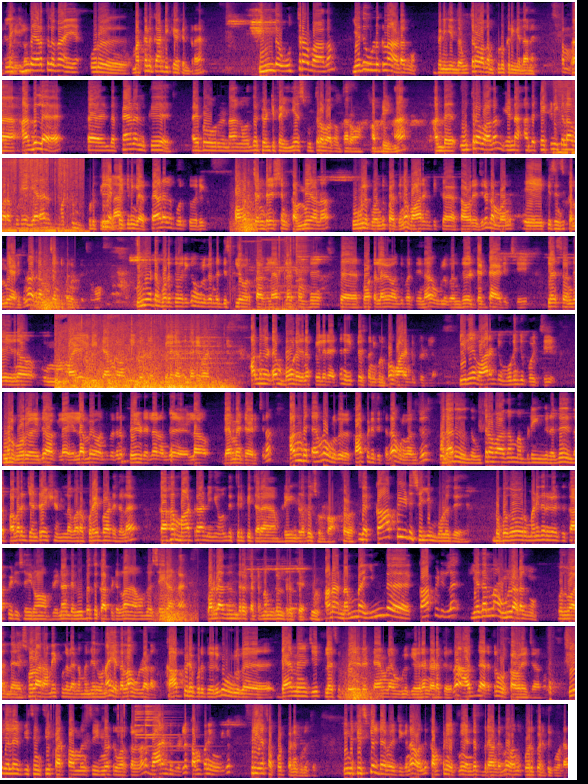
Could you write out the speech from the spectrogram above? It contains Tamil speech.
இல்ல இந்த இடத்துல தான் ஒரு மக்களுக்காண்டி கேட்கின்றேன். இந்த உத்தரவாதம் எது உள்ளுக்கெல்லாம் அடங்கும்? இப்ப நீங்க இந்த உத்தரவாதம் கொடுக்குறீங்க தானே. அதுல இந்த பேனலுக்கு இப்போ ஒரு நாங்க வந்து டுவெண்ட்டி ஃபைவ் இயர்ஸ் உத்தரவாதம் தரோம் அப்படின்னா அந்த உத்தரவாதம் என்ன? அந்த டெக்னிக்கலா வரக்கூடிய எரருக்கு மட்டும் இல்ல கொடுப்பீங்களா? டெக்னிக்க பேனலை பொறுத்த வரைக்கும் பவர் ஜெனரேஷன் கம்மியானா உங்களுக்கு வந்து பாத்தீங்கன்னா வாரண்டி கவரேஜில் நம்ம வந்து எஃபிஷியன்சி கம்மி ஆயிடுச்சுன்னா அதை நம்ம சேஞ்ச் பண்ணி கொடுத்துருவோம் இன்வெர்டர் பொறுத்த வரைக்கும் உங்களுக்கு இந்த டிஸ்பிளே ஒர்க் ஆகல பிளஸ் வந்து டோட்டலாவே வந்து பாத்தீங்கன்னா உங்களுக்கு வந்து டெட் ஆயிடுச்சு. பிளஸ் வந்து இதுனா மழை இடி டைம்ல வந்து இன்வெர்டர் வந்து ஃபெயிலியர் ஆகுது நிறைய வாய்ப்பு அந்த மாதிரி டைம் போர்டு எதுனா ஃபெயிலியர் ஆயிடுச்சுன்னா ரீப்ளேஸ் பண்ணி கொடுப்போம் வாரண்டி பீரியட்ல இதே வாரண்டி முடிஞ்சு போச்சு உங்களுக்கு ஒரு இது ஆகல எல்லாமே வந்து பாத்தீங்கன்னா பீரியட் எல்லாம் வந்து எல்லாம் டேமேஜ் ஆயிடுச்சுன்னா அந்த டைம்ல உங்களுக்கு காப்பீடு திட்டம் தான் உங்களுக்கு வந்து அதாவது இந்த உத்தரவாதம் அப்படிங்கிறது இந்த பவர் ஜெனரேஷன்ல வர குறைபாடுகளை காக மாற்றா நீங்க வந்து திருப்பி தரேன் அப்படின்றது சொல்றோம். இந்த காப்பீடு செய்யும் பொழுது இப்ப பொதுவா ஒரு மனிதர்களுக்கு காப்பீடு செய்றோம் அப்படின்னா இந்த விபத்து காப்பீடு எல்லாம் அவங்க செய்யறாங்க வருடாந்திர கட்டணங்கள் இருக்கு. ஆனா நம்ம இந்த காப்பீடுல எதெல்லாம் உள்ளடங்கும்? பொதுவாக இந்த சோலார் அமைப்புகளை நம்ம நிறுவனா எதெல்லாம் உள்ளடங்கும்? காப்பீடை பொறுத்த வரைக்கும் உங்களுக்கு டேமேஜ் பிளஸ் பீரியட் டைம்ல உங்களுக்கு எதனா நடக்குதுன்னா அந்த இடத்துல உங்களுக்கு கவரேஜ் ஆகும். இதெல்லாம் எஃபிஷியன்சி பர்ஃபார்மன்ஸ் இன்வெர்டர் ஒர்க் எல்லாம் வாரண்டி பீரியட்ல கம்பெனி உங்களுக்கு ஃப்ரீயா சப்போர்ட் பண்ணி கொடுக்கும் இந்த பிசிக்கல் டேமேஜுக்குன்னா வந்து கம்பெனி எப்பவுமே எந்த பிராண்டுமே வந்து பொறுப்பெடுத்துக்க மாட்டாங்க.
